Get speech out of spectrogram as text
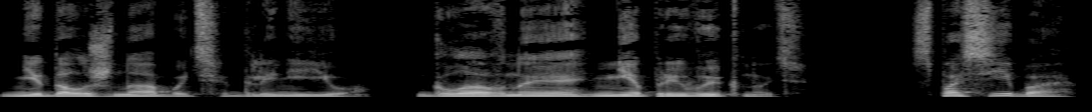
Не должна быть для нее. Главное, не привыкнуть». «Спасибо».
